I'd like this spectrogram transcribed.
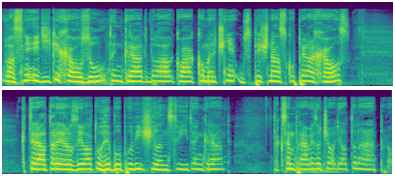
vlastně i díky chaosu, tenkrát byla taková komerčně úspěšná skupina Chaos, která tady rozjela to hip-hopové šílenství tenkrát, tak jsem právě začal dělat ten rap. No.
